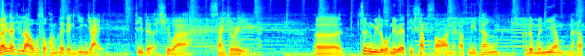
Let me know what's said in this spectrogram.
หลังจากที่เราประสบความสำเร็จอย่างยิ่งใหญ่ที่ The Shiva Sanctuary นะครับซึ่งมีระบบนิเวศที่ซับซ้อนนะครับ มีทั้งคอนโดมิเนียมนะครับ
